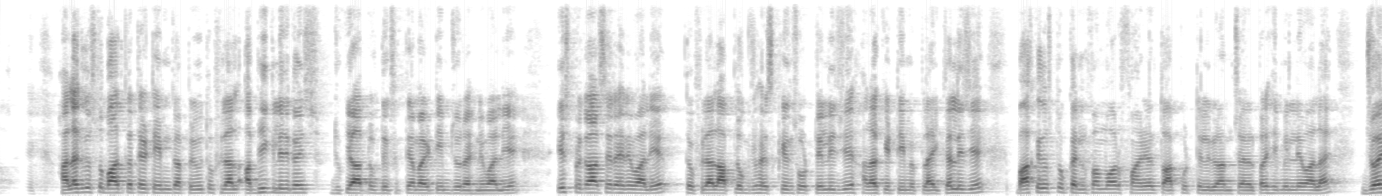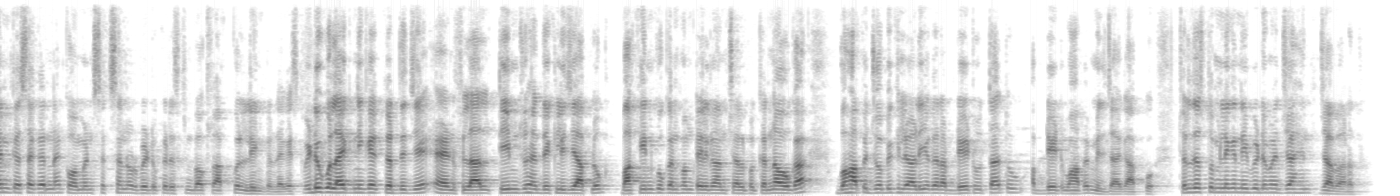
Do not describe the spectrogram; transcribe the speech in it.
हालाँकि दोस्तों, बात करते हैं टीम का प्रिव्यू। तो फ़िलहाल अभी के लिए गई जो कि आप लोग देख सकते हैं, हमारी टीम जो रहने वाली है इस प्रकार से रहने वाली है। तो फ़िलहाल आप लोग जो है स्क्रीनशॉट ले लीजिए, हालाँकि टीम अप्लाई कर लीजिए। बाकी दोस्तों कंफर्म और फाइनल तो आपको टेलीग्राम चैनल पर ही मिलने वाला है। ज्वाइन कैसे करना है कमेंट सेक्शन और वीडियो के डिस्क्रिप्शन बॉक्स में आपको लिंक मिल जाएगा। इस वीडियो को लाइक नहीं कर दीजिए एंड फ़िलहाल टीम जो है देख लीजिए आप लोग। बाकी इनको कन्फर्म टेलीग्राम चैनल पर करना होगा। वहाँ पर जो भी खिलाड़ी अगर अपडेट होता है तो अपडेट वहाँ पर मिल जाएगा आपको। चलो दोस्तों, मिलेंगे नई वीडियो में। जय हिंद, जय भारत।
